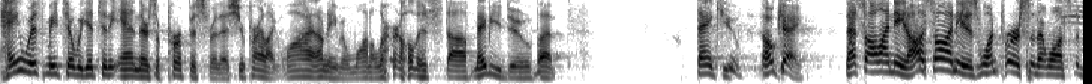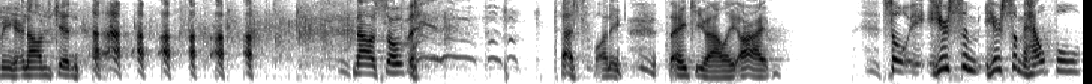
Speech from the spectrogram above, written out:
hang with me till we get to the end. There's a purpose for this. You're probably like, well, I don't even want to learn all this stuff. Maybe you do, but Thank you. Okay. That's all I need. That's all I need is one person that wants to be here. No, I'm just kidding. now, so that's funny. Thank you, Allie. All right. So here's some, here's some helpful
